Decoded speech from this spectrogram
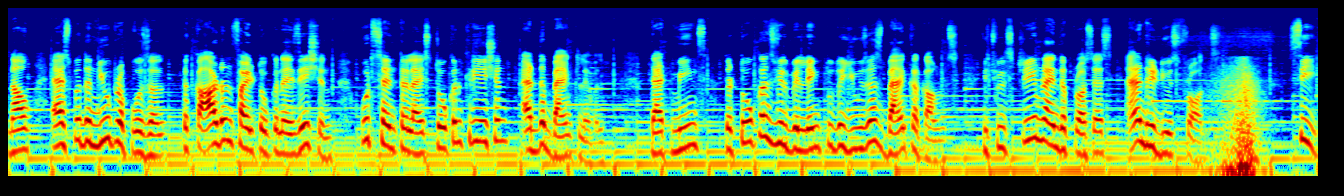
Now, as per the new proposal, the card on file tokenization would centralize token creation at the bank level. That means the tokens will be linked to the user's bank accounts, which will streamline the process and reduce frauds. See,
